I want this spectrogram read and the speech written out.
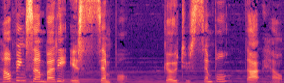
Helping somebody is simple. Go to simple.help.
